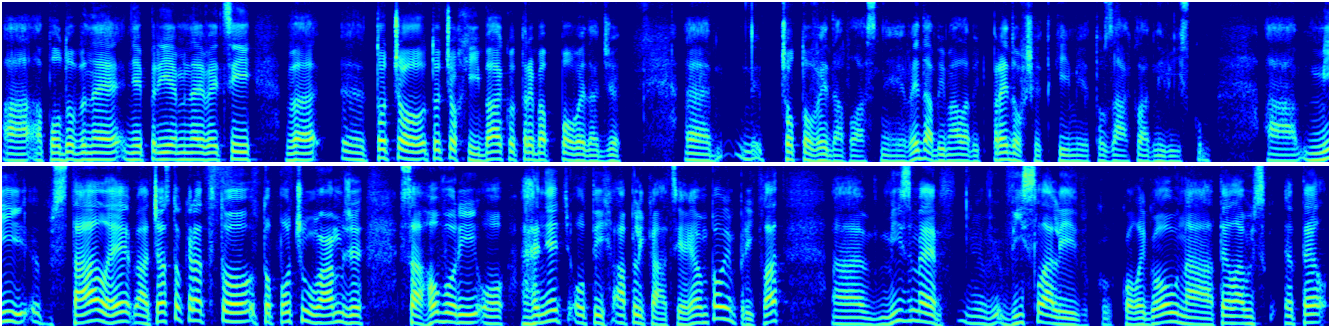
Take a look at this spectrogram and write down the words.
a, a podobné nepríjemné veci. V, e, to, čo, to, čo chýba, ako treba povedať, že e, čo to veda vlastne je. Veda by mala byť predovšetkým, je to základný výskum. A my stále, a častokrát to, to počúvam, že sa hovorí o, hneď o tých aplikáciách. Ja vám poviem príklad. My sme vyslali kolegov na Tel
